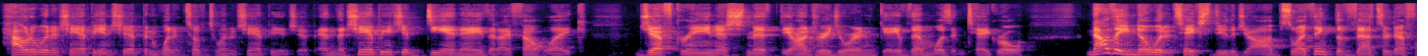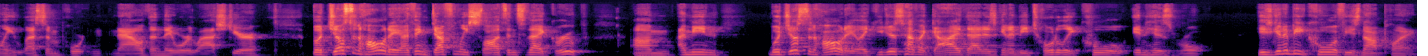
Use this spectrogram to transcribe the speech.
how to win a championship and what it took to win a championship. And the championship DNA that I felt like Jeff Green, Ish Smith, DeAndre Jordan gave them was integral. Now they know what it takes to do the job. So I think the vets are definitely less important now than they were last year. But Justin Holiday, I think, definitely slots into that group. Um, I mean, with Justin Holiday, like you just have a guy that is going to be totally cool in his role. He's going to be cool if he's not playing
